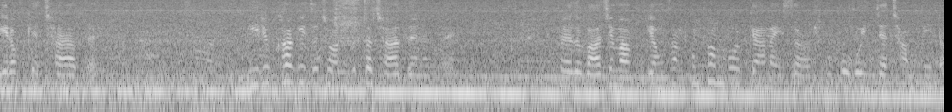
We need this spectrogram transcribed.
이렇게 자야 돼. 이륙하기도 전부터 자야 되는데. 그래도 마지막 영상 컴펌 볼 게 하나 있어가지고 보고 이제 잡니다.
